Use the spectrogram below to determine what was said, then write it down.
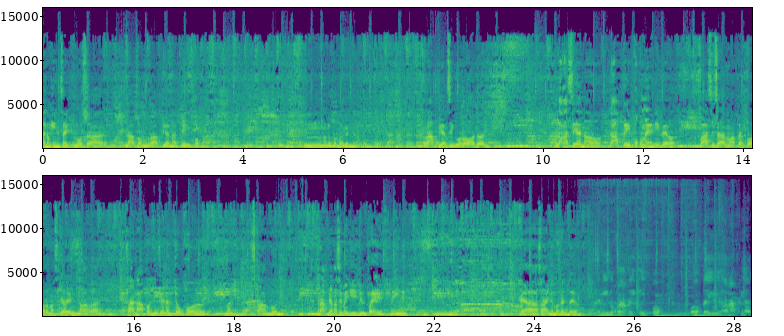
Anong insight mo sa labang Rapian at Apok? Hmm, ano ba maganda? Rapian siguro ako doon. Malakas si ano, top Apok na yun eh, pero base sa mga performance niya rin nakaraan. Sana, pag di siya nag-choke or nag-stumble. Rapian kasi may gigil pa eh, mainit. Kaya sa inyo maganda yun. kanino ka kay Apok o kay uh, Rapian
